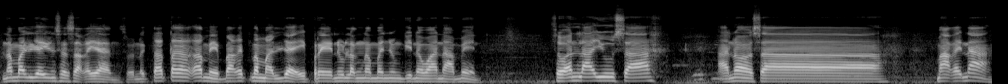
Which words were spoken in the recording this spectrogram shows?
namalya yung sasakyan. So nagtataka kami, bakit namalya? Eh preno lang naman yung ginawa namin. So ang layo sa ano sa makina.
